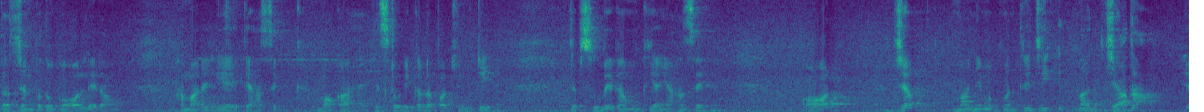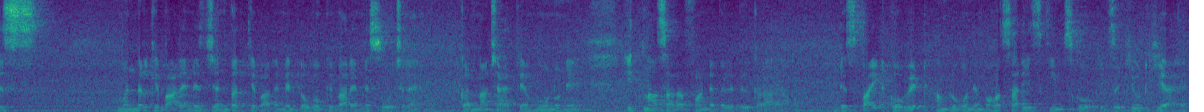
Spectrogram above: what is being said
दस जनपदों को और ले रहा हूँ। हमारे लिए ऐतिहासिक मौका है हिस्टोरिकल अपॉर्चुनिटी है। जब सूबे का मुखिया यहाँ से है और जब माननीय मुख्यमंत्री जी इतना ज़्यादा इस मंडल के बारे में जनपद के बारे में, लोगों के बारे में सोच रहे हों, करना चाहते हों, उन्होंने इतना सारा फंड अवेलेबल कराया हो। डिस्पाइट कोविड हम लोगों ने बहुत सारी स्कीम्स को एग्जीक्यूट किया है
